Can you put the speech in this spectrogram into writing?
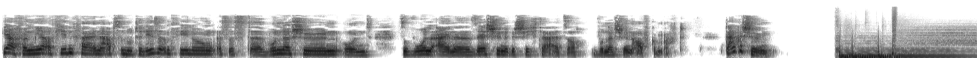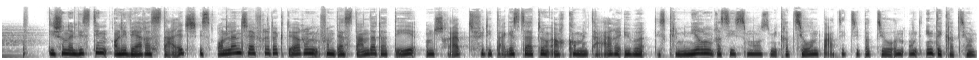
Ja, von mir auf jeden Fall eine absolute Leseempfehlung. Es ist äh, wunderschön und sowohl eine sehr schöne Geschichte als auch wunderschön aufgemacht. Dankeschön. Die Journalistin Olivera Stalc ist Online-Chefredakteurin von der Standard.at und schreibt für die Tageszeitung auch Kommentare über Diskriminierung, Rassismus, Migration, Partizipation und Integration.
